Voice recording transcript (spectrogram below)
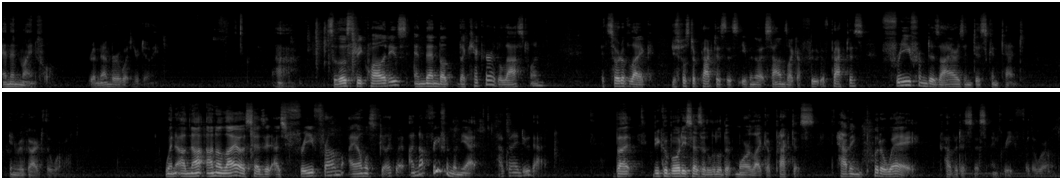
and then mindful. Remember what you're doing. Ah, so those three qualities, and then the, the kicker, the last one, it's sort of like you're supposed to practice this, even though it sounds like a fruit of practice, free from desires and discontent in regard to the world. When Ana- Analayo says it as free from, I almost feel like, "Wait, I'm not free from them yet. How can I do that? But Bhikkhu Bodhi says it a little bit more like a practice, having put away covetousness and grief for the world.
